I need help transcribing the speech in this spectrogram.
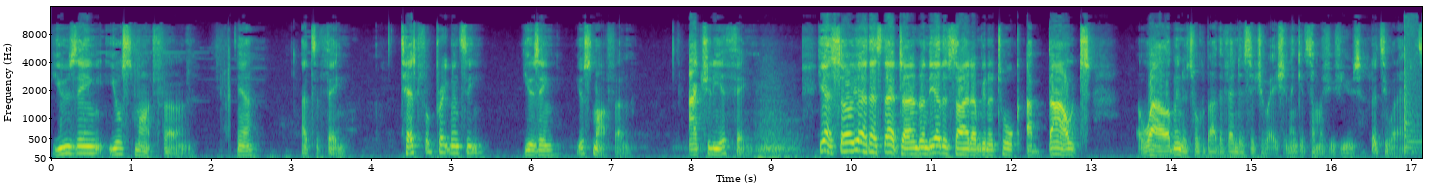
using your smartphone. Yeah, that's a thing. Test for pregnancy using your smartphone. Actually, a thing. Yeah, so yeah, that's that. And on the other side, I'm going to talk about well, I'm going to talk about the vendor situation and get some of your views. Let's see what happens.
